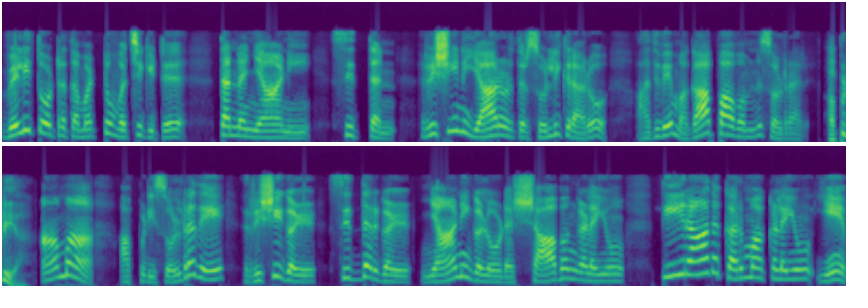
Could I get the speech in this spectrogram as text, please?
வெளி தோற்றத்தை மட்டும் வச்சுக்கிட்டு தன்னை ஞானி சித்தன். ரிஷின்னு யார் ஒருத்தர் சொல்லிக்கிறாரோ அதுவே மகாபாவம்னு சொல்றாரு. அப்படியா? ஆமா அப்படி சொல்றதே ரிஷிகள் சித்தர்கள் ஞானிகளோட சாபங்களையும் தீராத கர்மாக்களையும் ஏன்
